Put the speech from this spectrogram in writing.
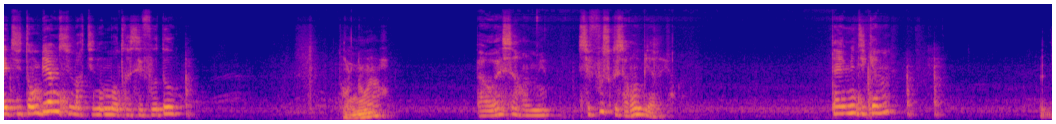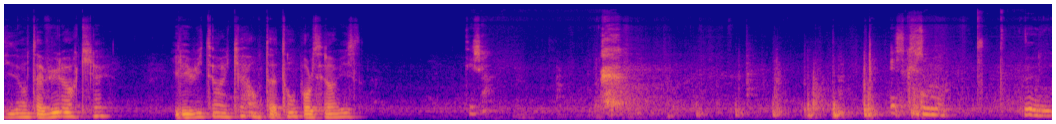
Eh, tu tombes bien, monsieur Martineau, me montrer ses photos. Dans le noir? Bah ouais, ça rend mieux. C'est fou ce que ça rend bien, d'ailleurs. T'as un médicament Mais Dis donc, t'as vu l'heure qu'il est? Il est 8h15, on t'attend pour le service. Déjà? Excuse-moi. Hmm.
